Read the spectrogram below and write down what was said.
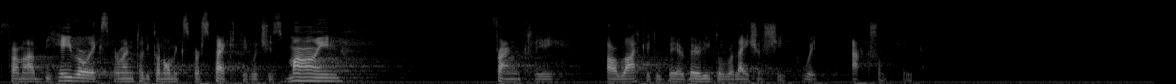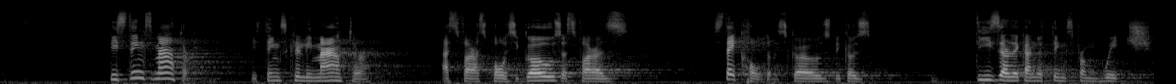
from a behavioral experimental economics perspective, which is mine, frankly, are likely to bear very little relationship with actual behavior. These things matter. These things clearly matter as far as policy goes, as far as stakeholders goes, because these are the kind of things from which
